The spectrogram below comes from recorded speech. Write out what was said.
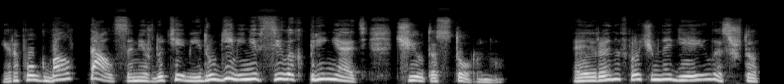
Ярополк болтался между теми и другими, не в силах принять чью-то сторону. Эйрена, впрочем, надеялась, что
